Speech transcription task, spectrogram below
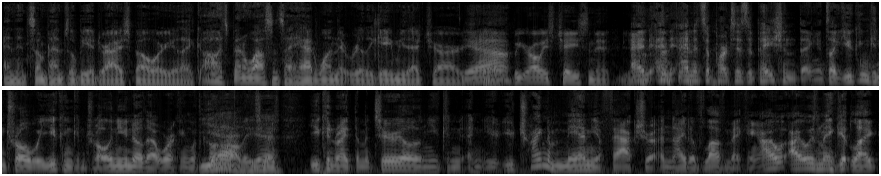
and then sometimes there'll be a dry spell where you're like, oh, it's been a while since I had one that really gave me that charge. Yeah. but, but you're always chasing it. you know? And, and and it's a participation thing. It's like you can control what you can control, and you know that working with Conan Yeah, all these yeah. years. You can write the material, and you can and you're, you're trying to manufacture a night of lovemaking. I, I always make it like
